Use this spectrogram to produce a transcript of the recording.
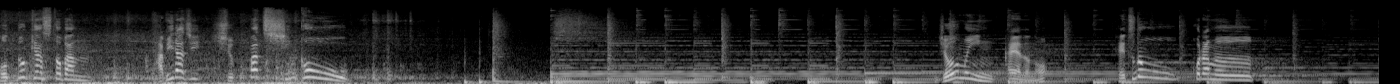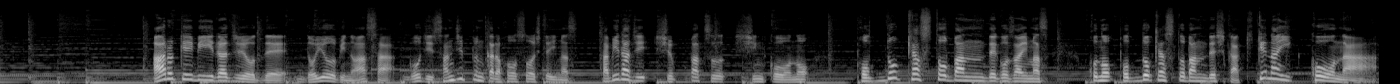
ポッドキャスト版旅ラジ出発進行。乗務員茅野の鉄道コラム RKB ラジオで土曜日の朝5時30分から放送しています。旅ラジ出発進行のポッドキャスト版でございます。このポッドキャスト版でしか聞けないコーナ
